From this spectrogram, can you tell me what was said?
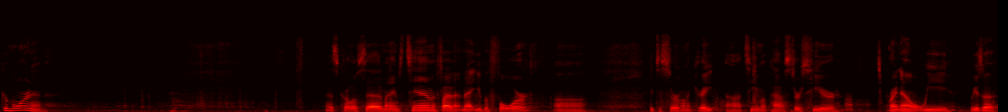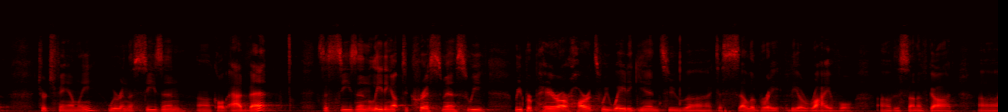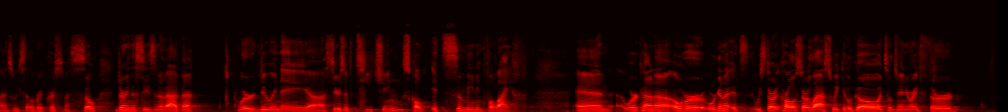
Good morning. As Carlos said, my name's Tim. If I haven't met you before, uh, get to serve on a great uh, team of pastors here. Right now, we we as a church family, we're in the season uh, called Advent. It's a season leading up to Christmas. We we prepare our hearts. We wait again to uh, to celebrate the arrival of the Son of God uh, as we celebrate Christmas. So during the season of Advent, we're doing a uh, series of teachings called "It's a Meaningful Life." and we're kind of over we're gonna it's we started carlos started last week it'll go until january 3rd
